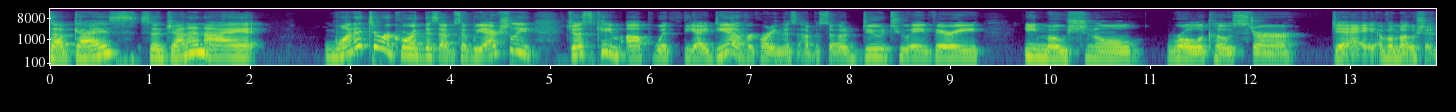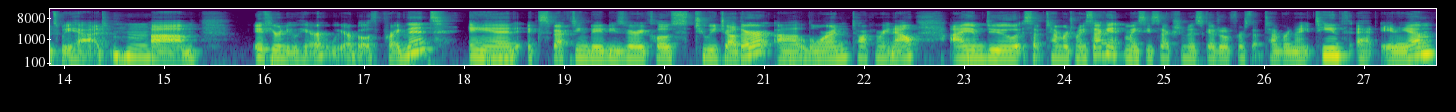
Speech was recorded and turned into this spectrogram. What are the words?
up, guys? So Jenna and I wanted to record this episode. We actually just came up with the idea of recording this episode due to a very emotional roller coaster day of emotions we had. Mhm. Um, if you're new here, we are both pregnant and expecting babies very close to each other. Uh, Lauren talking right now. I am due September 22nd. My C section is scheduled for September 19th at 8 a.m.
